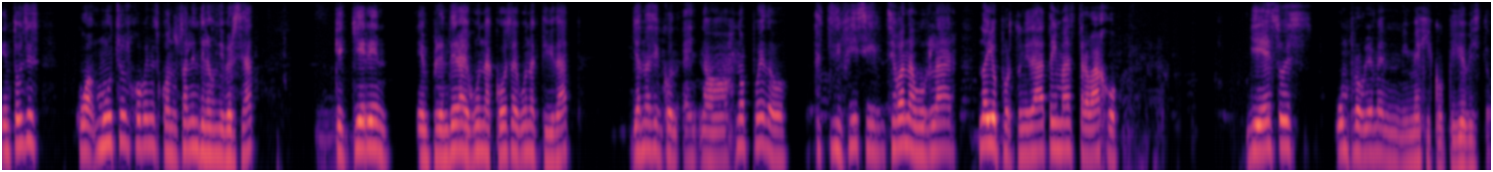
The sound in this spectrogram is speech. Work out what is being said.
Entonces, muchos jóvenes cuando salen de la universidad que quieren emprender alguna cosa, alguna actividad, ya nacen con, no, no puedo, es difícil, se van a burlar, no hay oportunidad, hay más trabajo. Y eso es un problema en mi México que yo he visto.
